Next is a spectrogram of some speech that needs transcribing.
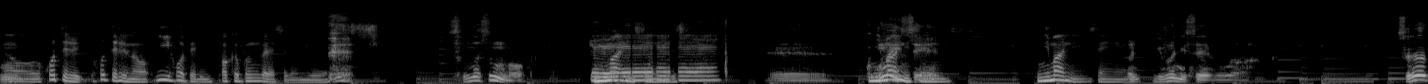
あうん。のホテル、ホテルの、いいホテル一泊分ぐらいするんで、そんなすんの？2万2000円です。へえー。2 5万万2000 2000円円です。2万2000円。2万2000円。うわ。それは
